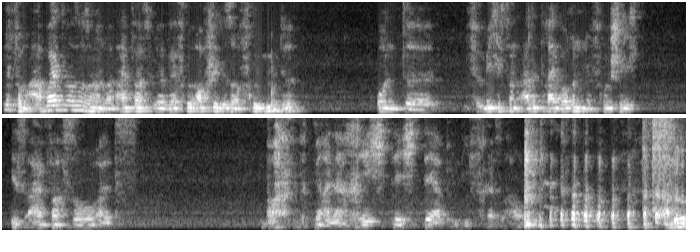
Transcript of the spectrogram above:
Nicht vom Arbeiten oder so, sondern weil einfach, äh, wer früh aufsteht, ist auch früh müde. Und äh, für mich ist dann alle drei Wochen eine Frühschicht, ist einfach so, als boah, wird mir einer richtig derb in die Fresse hauen. also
